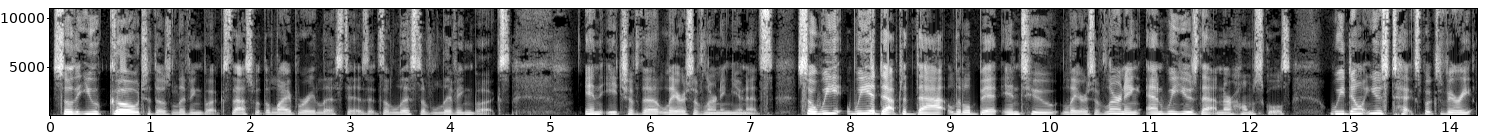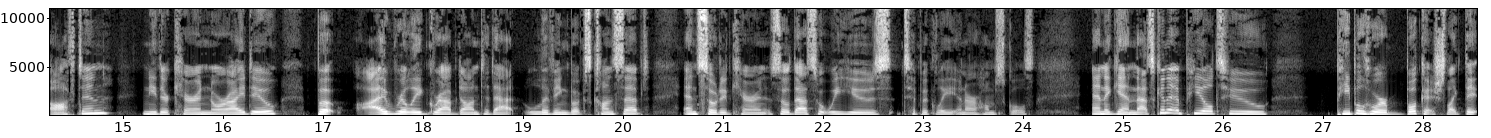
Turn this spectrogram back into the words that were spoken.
so that you go to those living books. That's what the library list is. It's a list of living books in each of the layers of learning units. So we, we adapted that little bit into layers of learning and we use that in our homeschools. We don't use textbooks very often. Neither Karen nor I do, but I really grabbed onto that living books concept and so did Karen. So that's what we use typically in our homeschools. And again, that's going to appeal to people who are bookish, like they,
